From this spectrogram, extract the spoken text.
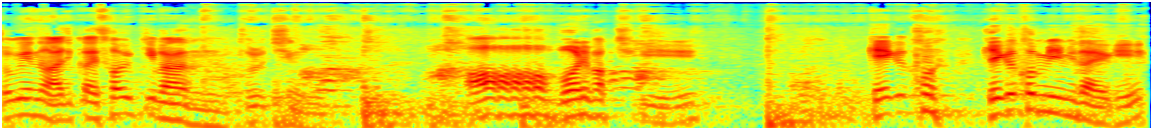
저기는 아직까지 서 있기만 둘 친구. 어 머리 박치기. 개그 콘 개그콘미입니다 여기.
